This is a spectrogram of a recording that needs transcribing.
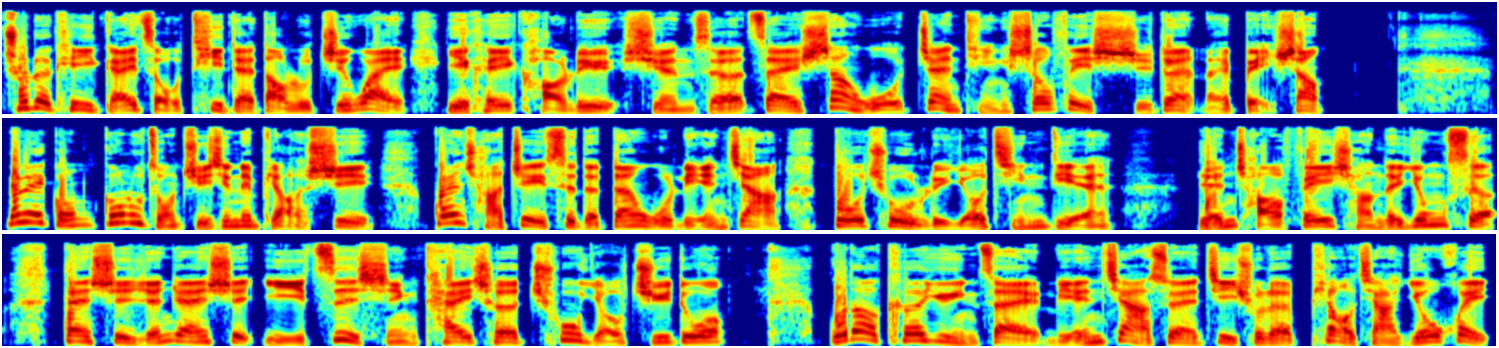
除了可以改走替代道路之外，也可以考虑选择在上午暂停收费时段来北上。另外，公公路总局今天表示，观察这一次的端午连假，多处旅游景点。人潮非常的拥塞，但是仍然是以自行开车出游居多。国道客运在廉价虽然寄出了票价优惠，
